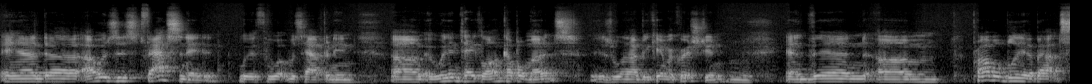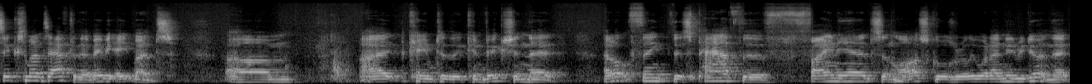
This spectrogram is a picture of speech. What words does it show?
And uh, I was just fascinated with what was happening. Um, it didn't take long, A couple months is when I became a Christian, and then um, probably about six months after that, maybe eight months, um, I came to the conviction that I don't think this path of finance and law school is really what I need to be doing. That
